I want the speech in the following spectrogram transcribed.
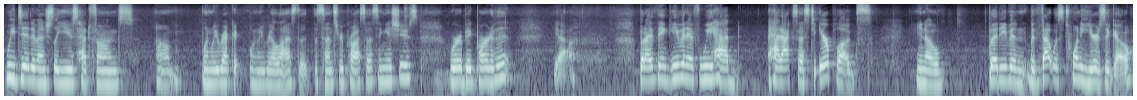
We did eventually use headphones um, when we rec- when we realized that the sensory processing issues were a big part of it. Yeah. But I think even if we had had access to earplugs, you know, but even but that was 20 years ago,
